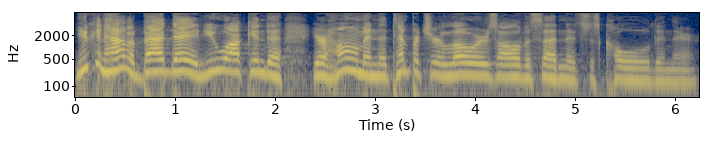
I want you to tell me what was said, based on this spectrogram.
you can have a bad day and you walk into your home and the temperature lowers all of a sudden, it's just cold in there.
